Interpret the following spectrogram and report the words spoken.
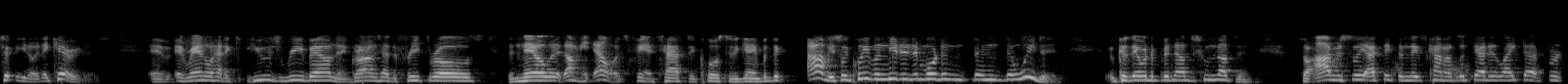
took, you know, they carried us. And, and Randle had a huge rebound, and Grimes had the free throws, the nail it. I mean, that was fantastic, close to the game. But the, obviously, Cleveland needed it more than, than than we did, because they would have been down to two nothing. So obviously, I think the Knicks kind of looked at it like that for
